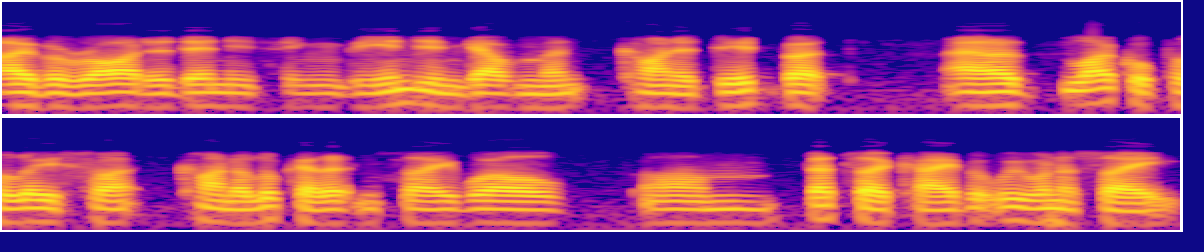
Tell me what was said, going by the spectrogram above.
overrided anything the Indian government kind of did. But uh, local police kind of look at it and say, well, um, that's okay, but we want to say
